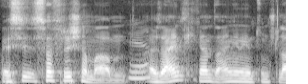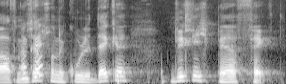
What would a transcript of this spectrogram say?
Es, ist, es war frisch am Abend. Ja. Also eigentlich ganz angenehm zum Schlafen. Ich Okay. habe so eine coole Decke. Wirklich perfekt.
